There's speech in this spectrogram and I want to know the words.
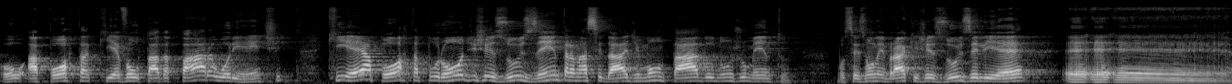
ou a porta que é voltada para o Oriente, que é a porta por onde Jesus entra na cidade montado num jumento. Vocês vão lembrar que Jesus ele é, é, é, é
